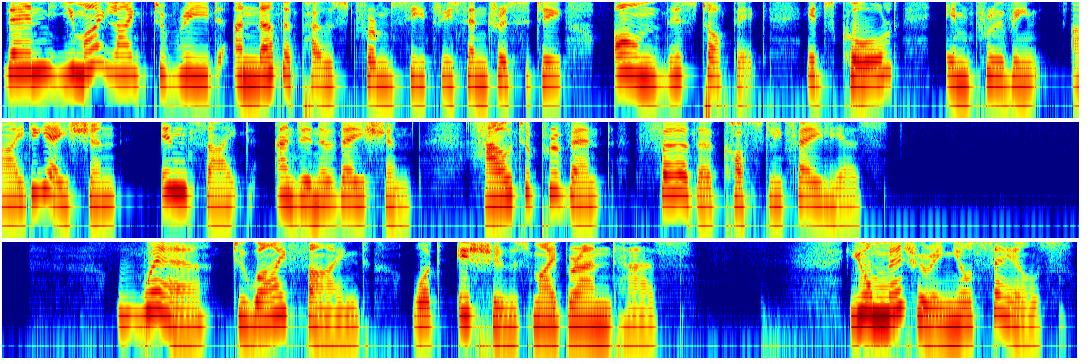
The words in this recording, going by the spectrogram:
then you might like to read another post from C3 Centricity on this topic. It's called Improving Ideation, Insight and Innovation How to Prevent Further Costly Failures. Where do I find what issues my brand has? You're measuring your sales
